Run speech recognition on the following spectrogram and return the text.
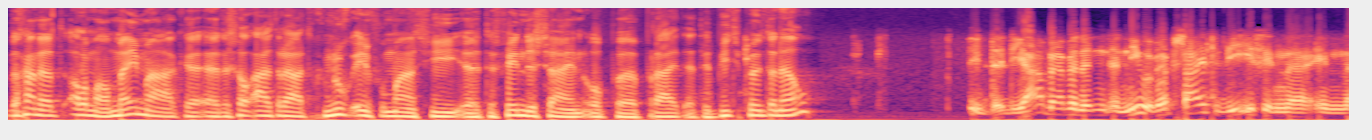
we gaan dat allemaal meemaken. er zal uiteraard genoeg informatie te vinden zijn op uh, prideatthebeach.nl. Ja, we hebben een, een, nieuwe website. Die is in, in,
